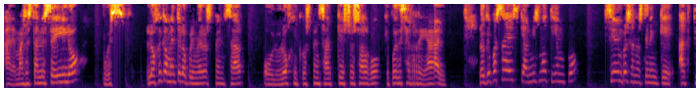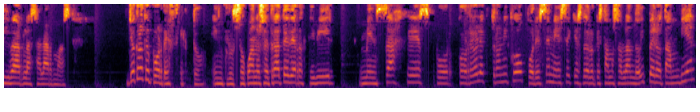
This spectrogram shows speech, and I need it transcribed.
además está en ese hilo, pues lógicamente lo primero es pensar, o lo lógico es pensar que eso es algo que puede ser real. Lo que pasa es que al mismo tiempo siempre se nos tienen que activar las alarmas. Yo creo que por defecto, incluso cuando se trate de recibir mensajes por correo electrónico, por SMS, que es de lo que estamos hablando hoy, pero también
